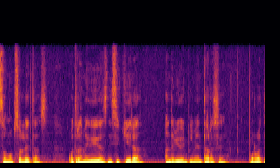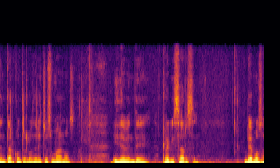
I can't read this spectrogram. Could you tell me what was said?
son obsoletas, otras medidas ni siquiera han debido implementarse por atentar contra los derechos humanos y deben de revisarse. Veamos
